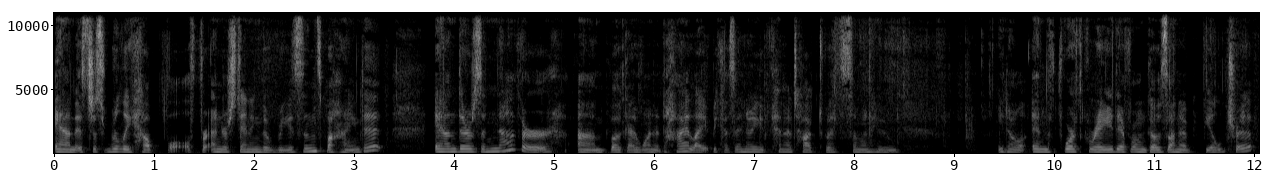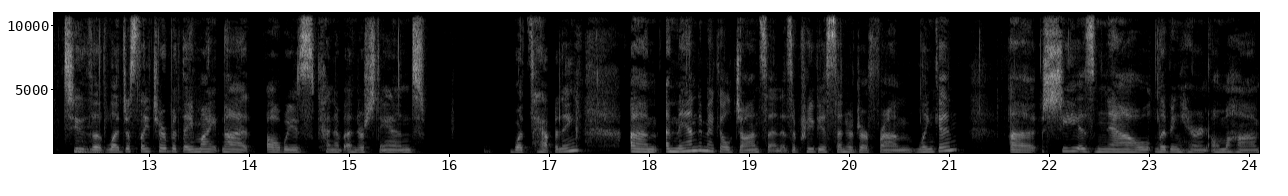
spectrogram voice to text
And it's just really helpful for understanding the reasons behind it and there's another um, book I wanted to highlight because I know you've kind of talked with someone who, you know, in the fourth grade, everyone goes on a field trip to mm-hmm. the legislature, but they might not always kind of understand what's happening. Um, Amanda McGill Johnson is a previous senator from Lincoln. Uh, she is now living here in Omaha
